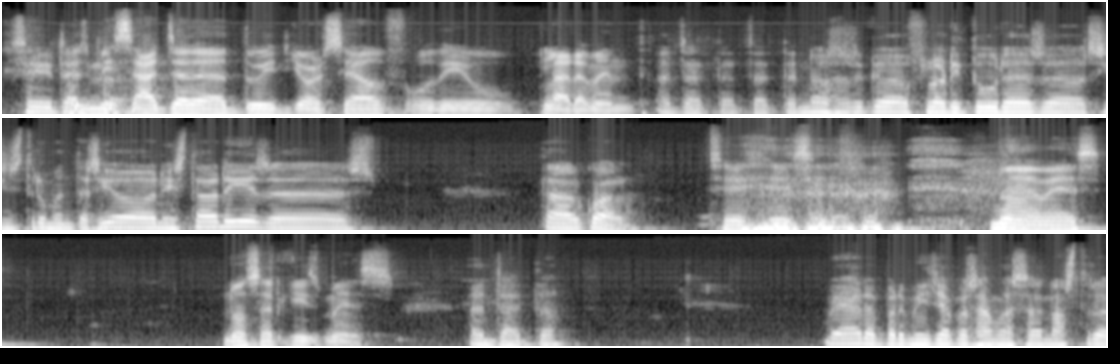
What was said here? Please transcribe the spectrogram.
Sí, exacte. el missatge de do it yourself ho diu clarament Exacte, exacte. No saps que floritures, és instrumentació, en històries, és tal qual. sí, sí. no hi ha més no cerquis més Exacte. Bé, ara per mi ja passam a la nostra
